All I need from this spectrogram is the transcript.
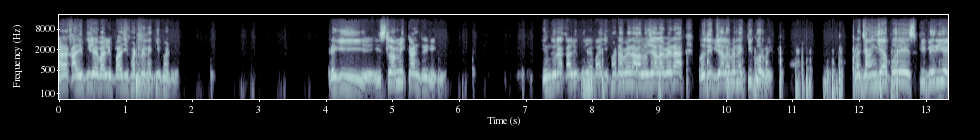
না কালী পূজায় বালি বাজি ফাটবে না, কি ফাটবে? এটা কি ইসলামিক কান্ট্রি নাকি? হিন্দুরা কালী পূজায় বাজি ফাটাবে না, আলো জ্বালাবে না, প্রদীপ জ্বালাবে না, কি করবে? না জাঙ্গিয়া পরে এসপি বেরিয়ে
